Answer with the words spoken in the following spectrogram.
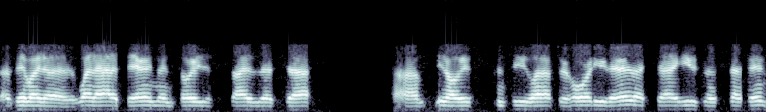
uh, they might have went at it there, and then Thornton just decided that, uh, um, you know, since he went after Horty there, that uh, he was gonna step in.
